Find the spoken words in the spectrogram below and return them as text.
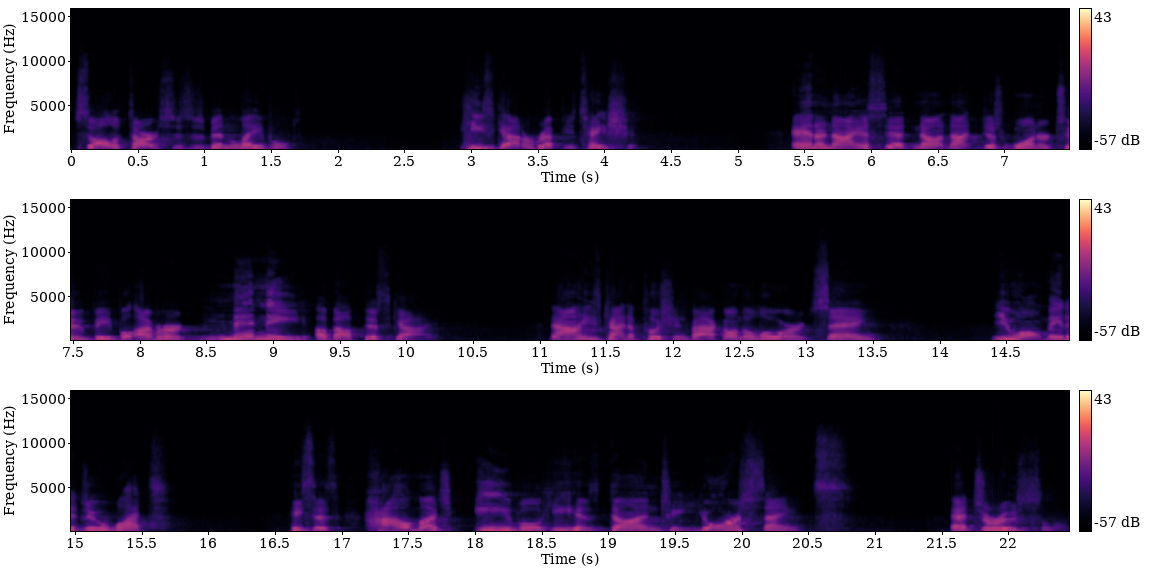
Saul of Tarsus has been labeled, he's got a reputation. Ananias said, No, not just one or two people. I've heard many about this guy. Now he's kind of pushing back on the Lord, saying, You want me to do what? He says, How much evil he has done to your saints at Jerusalem.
